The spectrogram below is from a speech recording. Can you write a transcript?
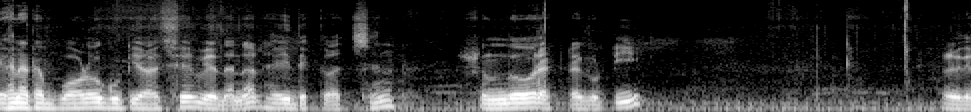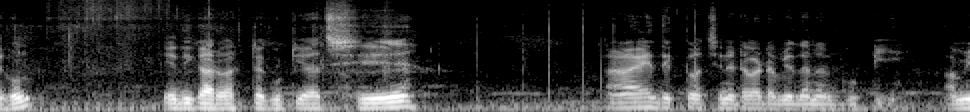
এখানে একটা বড় গুটি আছে বেদানার, এই দেখতে পাচ্ছেন। সুন্দর একটা গুটি। এই দেখুন, এদিকে আরও একটা গুটি আছে। আয়, দেখতে পাচ্ছেন এটা একটা বেদানার গুটি। আমি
